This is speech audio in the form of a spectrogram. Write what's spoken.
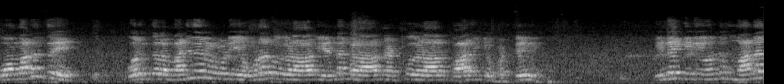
உன் மனது ஒரு சில மனிதர்களுடைய உணர்வுகளால் எண்ணங்களால் நட்புகளால் பாதிக்கப்பட்டு இன்னைக்கு நீ வந்து மன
